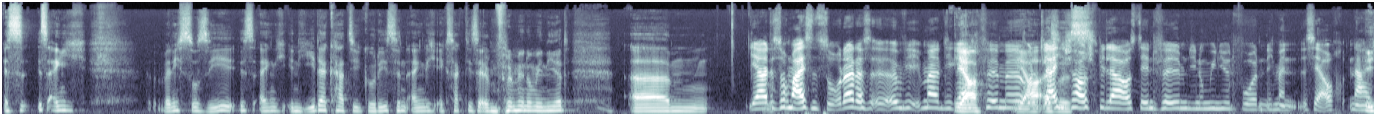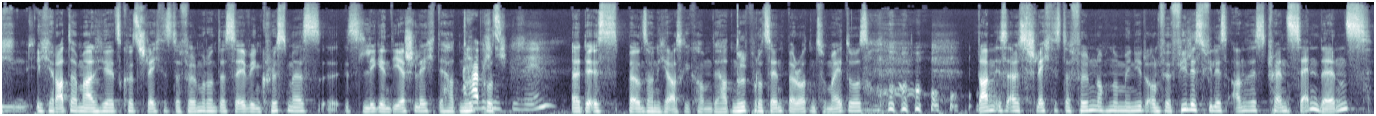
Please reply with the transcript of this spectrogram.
es ist eigentlich, wenn ich so sehe, ist eigentlich in jeder Kategorie sind eigentlich exakt dieselben Filme nominiert. Ähm, Ja, das ist doch meistens so, oder? Dass äh, irgendwie immer die gleichen Ja, Filme ja, und gleichen also Schauspieler aus den Filmen, die nominiert wurden. Ich meine, ist ja auch ich, naheliegend. ich ratter mal hier jetzt kurz schlechtester Film runter. Saving Christmas äh, ist legendär schlecht. Der hat 0%, Habe ich nicht gesehen. äh, der ist bei uns auch nicht rausgekommen. Der hat 0% bei Rotten Tomatoes. Dann ist als schlechtester Film noch nominiert und für vieles, vieles anderes Transcendence.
